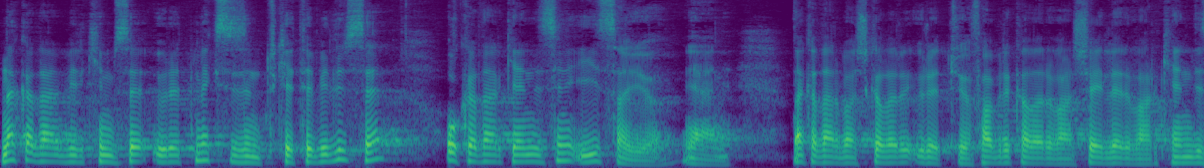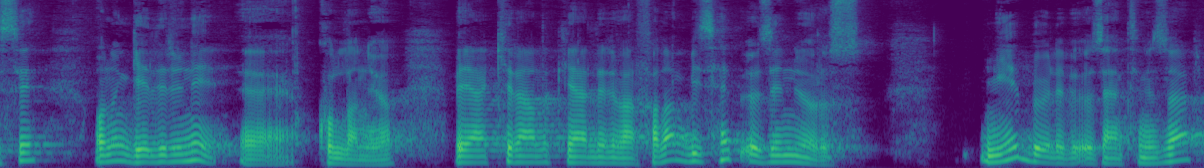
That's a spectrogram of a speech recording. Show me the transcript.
Ne kadar bir kimse üretmek sizin tüketebilirse o kadar kendisini iyi sayıyor. Yani ne kadar başkaları üretiyor, fabrikaları var, şeyleri var kendisi onun gelirini e, kullanıyor veya kiralık yerleri var falan biz hep özeniyoruz. Niye böyle bir özentimiz var?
